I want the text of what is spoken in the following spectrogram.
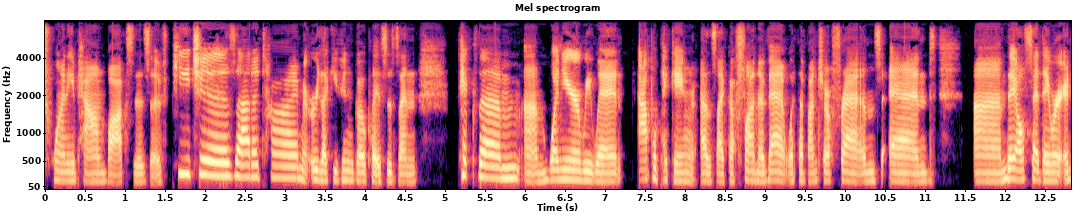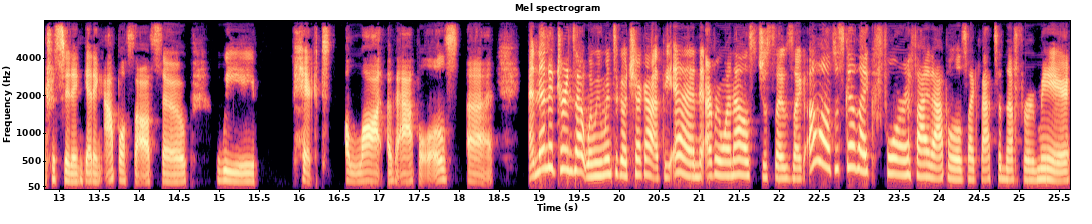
20 pound boxes of peaches at a time, or like you can go places and pick them. Um, one year we went apple picking as like a fun event with a bunch of friends and um, they all said they were interested in getting applesauce so we picked a lot of apples uh, and then it turns out when we went to go check out at the end everyone else just was like oh i'll just get like four or five apples like that's enough for me.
